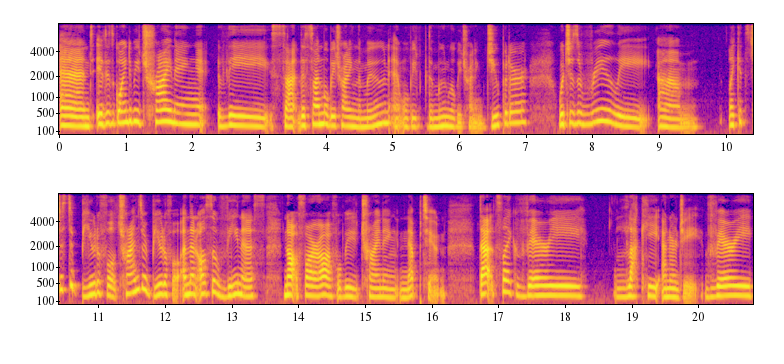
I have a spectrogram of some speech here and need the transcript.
And it is going to be trining the sun. The sun will be trining the moon, and will be the moon will be trining Jupiter, which is a really um, Like it's just a beautiful, trines are beautiful. And then also Venus, not far off, will be trining Neptune. That's like very lucky energy. Very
